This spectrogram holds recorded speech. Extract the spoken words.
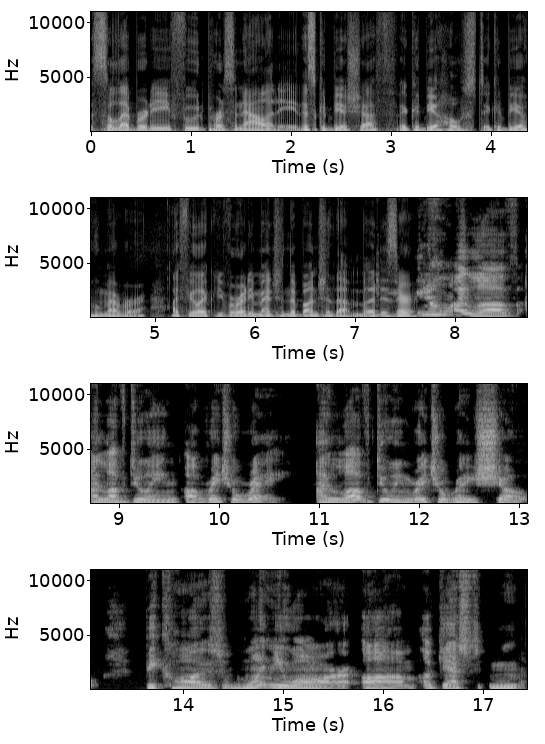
celebrity food personality. This could be a chef. It could be a host. It could be a whomever. I feel like you've already mentioned a bunch of them, but is there? You know who I love? I love doing uh, Rachael Ray. I love doing Rachael Ray's show because when you are um, a guest m-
